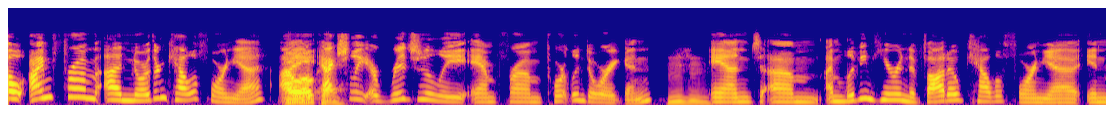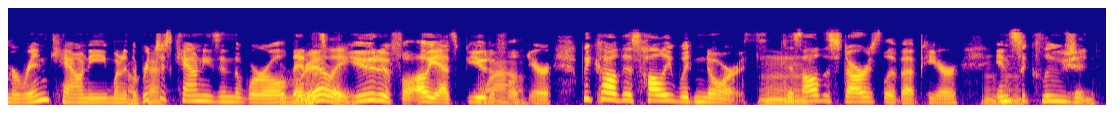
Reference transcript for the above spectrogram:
Oh, I'm from uh, Northern California. Oh, okay. I actually originally am from Portland, Oregon, mm-hmm. and um, I'm living here in Novato, California, in Marin County, one of the okay. richest counties in the world. And really? It's beautiful. Oh yeah, it's beautiful wow. here. We call this Hollywood North because Mm. all the stars live up here in Mhm. seclusion.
